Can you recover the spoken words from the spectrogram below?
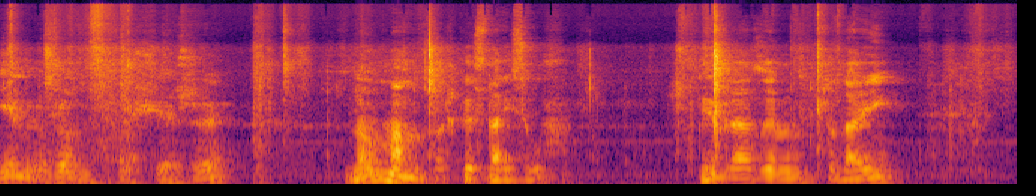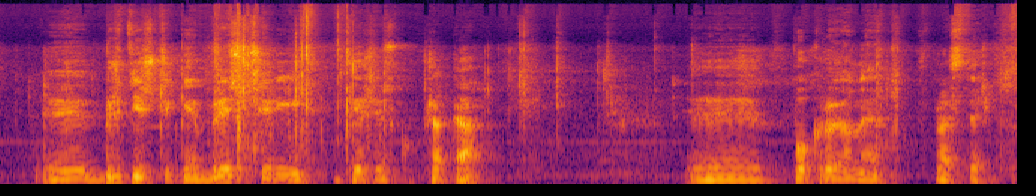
nie mrożony, świeży. No, mamy paczkę slice'ów. Tym razem co dali? Yy, British Chicken Breast, czyli pierwsze z kurczaka. Yy, pokrojone w plasterki.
